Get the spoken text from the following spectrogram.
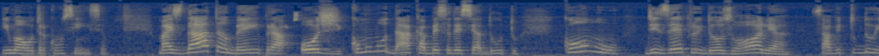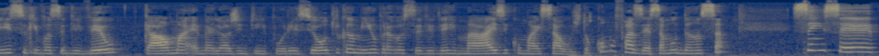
e uma outra consciência. Mas dá também para hoje como mudar a cabeça desse adulto, como dizer para o idoso, olha, sabe tudo isso que você viveu calma, é melhor a gente ir por esse outro caminho para você viver mais e com mais saúde. Então, como fazer essa mudança sem ser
